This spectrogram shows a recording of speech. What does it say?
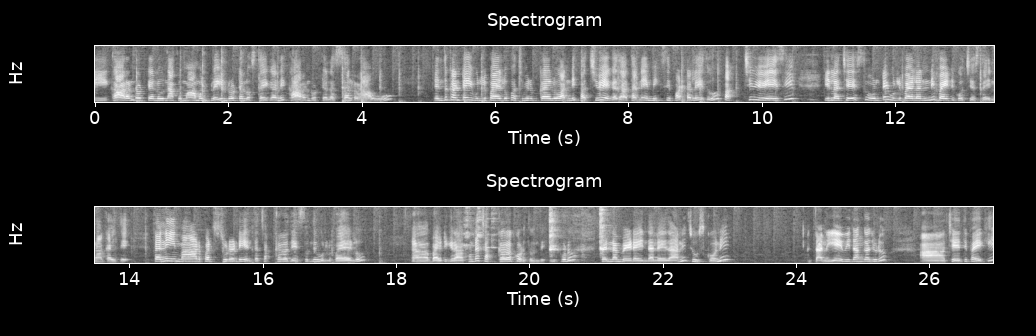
ఈ కారం రొట్టెలు నాకు మామూలు ప్లెయిన్ రొట్టెలు వస్తాయి కానీ కారం రొట్టెలు అస్సలు రావు. ఎందుకంటే ఈ ఉల్లిపాయలు పచ్చిమిరపకాయలు అన్నీ పచ్చివే కదా తనే మిక్సీ పట్టలేదు. పచ్చివి వేసి ఇలా చేస్తూ ఉంటే ఉల్లిపాయలన్నీ బయటకు వచ్చేస్తాయి నాకైతే. కానీ మా ఆడపడుచు చూడండి ఎంత చక్కగా చేస్తుంది ఉల్లిపాయలు. బయటికి రాకుండా చక్కగా కొడుతుంది. ఇప్పుడు పెన్నం వేడైందా లేదా అని చూసుకొని తను ఏ విధంగా చూడు ఆ, చేతిపైకి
